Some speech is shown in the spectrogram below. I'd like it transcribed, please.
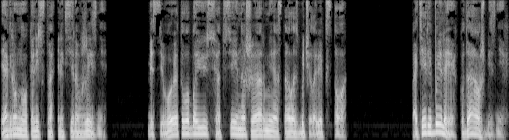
и огромного количества эликсиров жизни. Без всего этого, боюсь, от всей нашей армии осталось бы человек сто. Потери были, куда уж без них.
